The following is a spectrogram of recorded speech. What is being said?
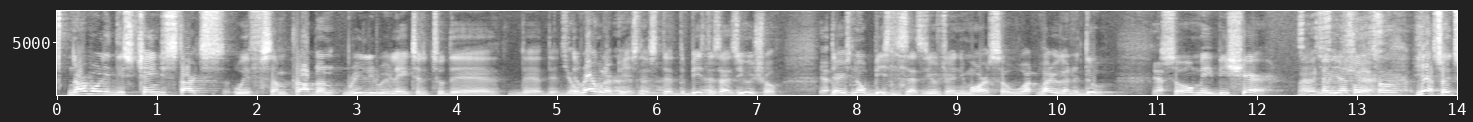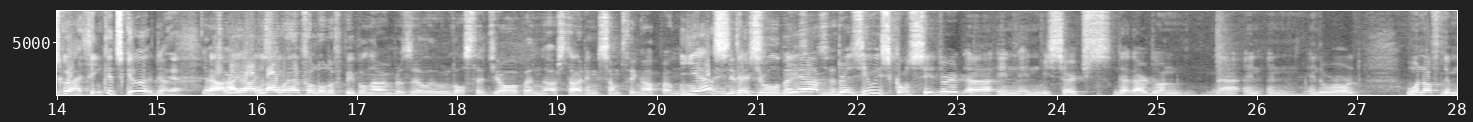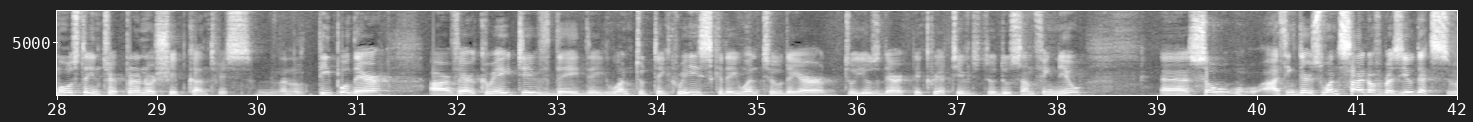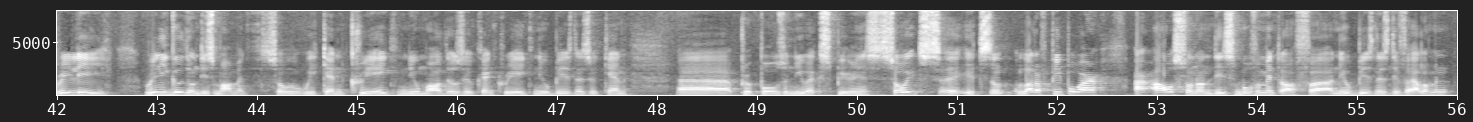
Normally, this change starts with some problem really related to the, the, the, the regular business, the, the business yeah. as usual. Yeah. There is no business as usual anymore, so what, what are you going to do? Yeah. So maybe share. So, so you also yeah, so it's good. I think it's good. Yeah. yeah. So I, I, also like have a lot of people now in Brazil who lost their job and are starting something up on, yes, on an individual basis. Yeah, Brazil is considered uh, in in research that are done uh, in, in in the world one of the most entrepreneurship countries. People there are very creative. They, they want to take risk. They want to they are to use their, their creativity to do something new. Uh, so I think there's one side of Brazil that's really really good on this moment. So we can create new models. We can create new business. We can uh, propose a new experience. So it's it's a, a, lot of people are are also on this movement of uh, new business development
